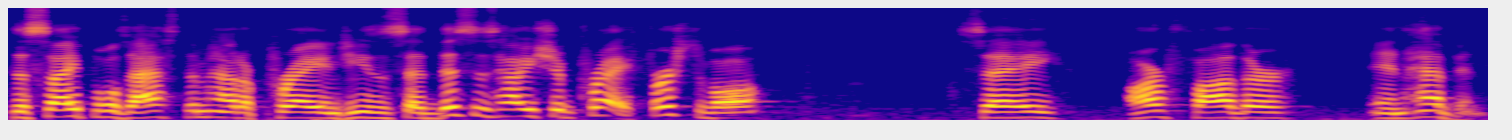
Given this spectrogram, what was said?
disciples asked him how to pray, and Jesus said, This is how you should pray. First of all, say, Our Father in heaven.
